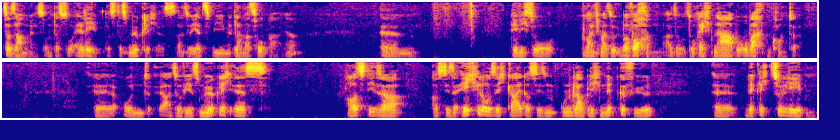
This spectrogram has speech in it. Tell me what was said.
zusammen ist und das so erlebt, dass das möglich ist. Also jetzt wie mit Lama Sopa, ja. Ähm, den ich so manchmal so über Wochen, also so recht nah beobachten konnte. Äh, und also wie es möglich ist, aus dieser, aus dieser Echlosigkeit, aus diesem unglaublichen Mitgefühl, äh, wirklich zu leben.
